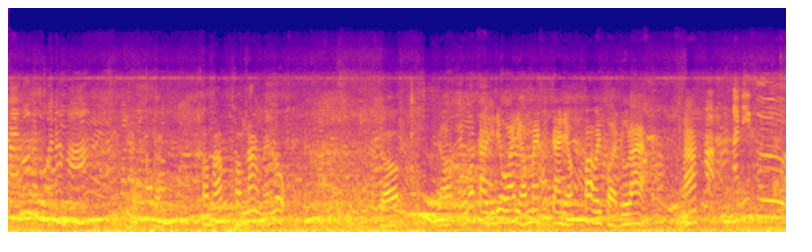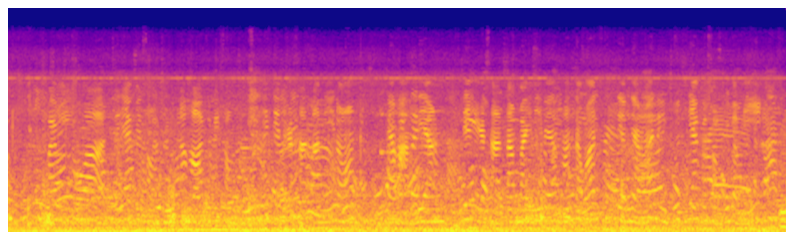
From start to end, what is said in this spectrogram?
ใบมอบตัวนะคะ ทอมครับทอมนั่งไหมลูก เดี๋ยว เดี๋ยวผมก็ ถ่ายวิดีโอไว้เดี๋ยวไม่เข้าใจเดี๋ยวป้าไปเปิดดูได้นะค่ะ อันนี้คือใบว่าตัวจะแยกเป็นสองชุดนะคะ จะเป็นสองชุดให้เตรียมเอกสารตามนี้เนาะเนี่ยค่ะเรียงเรียงเอกสารตามใบนี้เลยนะคะแต่ว่าเตรียมอย่างละหนึ่งชุดแยกเป็นสองชุดแบบนี้อื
